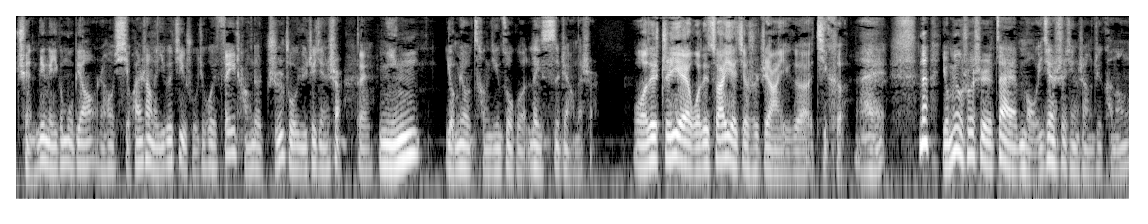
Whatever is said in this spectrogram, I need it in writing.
选定了一个目标，然后喜欢上了一个技术，就会非常的执着于这件事儿。对，您有没有曾经做过类似这样的事儿？我的职业，我的专业就是这样一个极客。哎，那有没有说是在某一件事情上，这可能？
